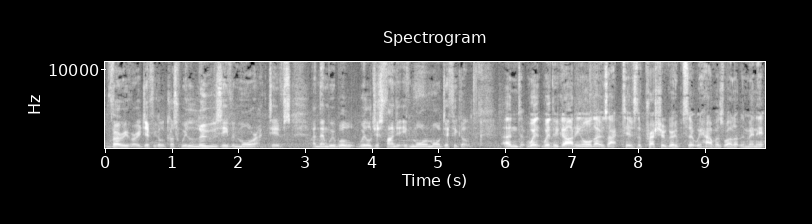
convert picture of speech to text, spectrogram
very very difficult because we'll lose even more actives, and then we will we'll just find it even more and more difficult. And with, with, regarding all those actives, the pressure groups that we have as well at the minute,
